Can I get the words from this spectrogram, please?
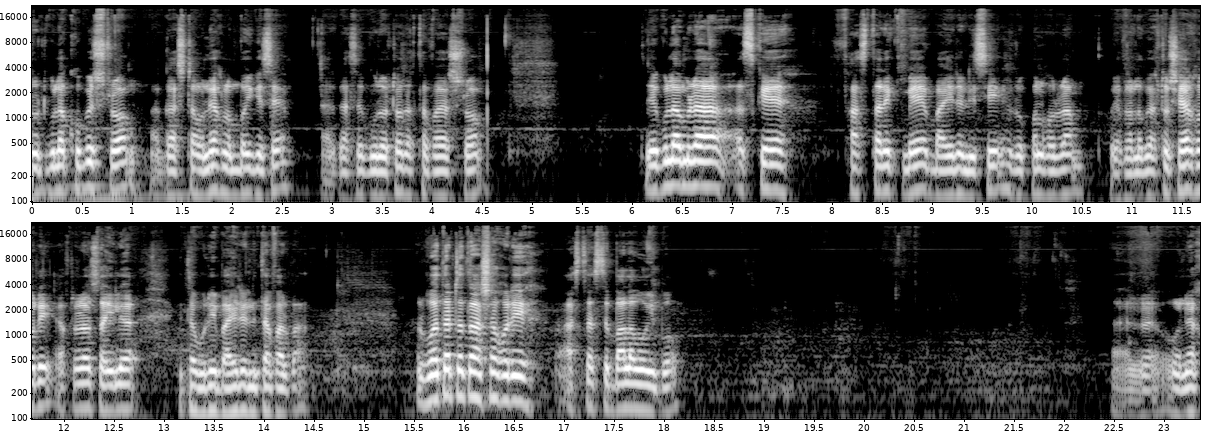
রুটগুলো খুবই স্ট্রং আর গাছটা অনেক লম্বা হয়ে গেছে, আর গাছের গুঁড়োটাও দেখতে পারে স্ট্রং তো এগুলো আমরা আজকে পাঁচ তারিখ মে বাইরে নিছি রোপণ করলাম। আপনার লগে একটু শেয়ার করি আপনারা চাইলে এটা উড়ি বাইরে নিতে পারবা। ওয়েদারটা তো আশা করি আস্তে আস্তে ভালো হইব। আর অনেক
